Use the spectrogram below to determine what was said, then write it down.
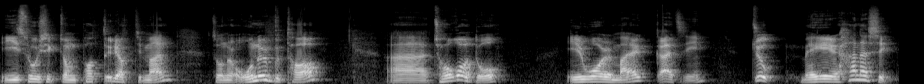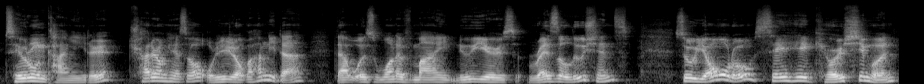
이 소식 좀 퍼뜨렸지만 저는 오늘부터 아, 적어도 1월 말까지 쭉 매일 하나씩 새로운 강의를 촬영해서 올리려고 합니다. That was one of my New Year's resolutions. So 영어로 새해 결심은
